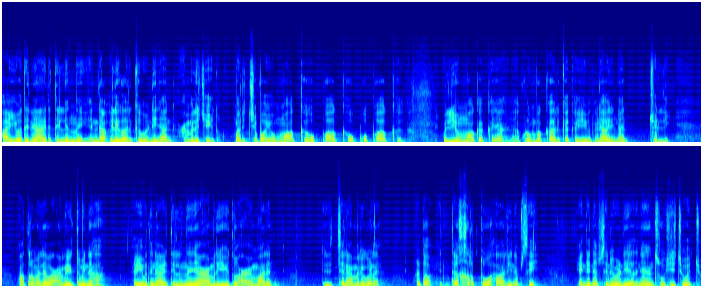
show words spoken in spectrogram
അയ്യോതിനായിരത്തിൽ നിന്ന് എന്റെ അഹലുകാർക്ക് വേണ്ടി ഞാൻ അമൽ ചെയ്തു. മരിച്ചുപോയ ഉമ്മാക്ക് ഉപ്പാക്ക് ഉപ്പുപ്പാക്ക് വലിയുമ്മാക്കൊക്കെ ഞാൻ കുടുംബക്കാർക്കൊക്കെ എഴുപതിനായിരം ഞാൻ ചൊല്ലി. മാത്രമല്ല അമിൽത്തു മിൻഹ എഴുപതിനായിരത്തിൽ നിന്ന് ഞാൻ അമൽ ചെയ്തു. അഴമാലൻ ചില അമലുകളെ കേട്ടോ ഇത്തഹർത്തു ഹാലി നഫ്സി. എന്റെ നഫ്സിന് വേണ്ടി അത് ഞാൻ സൂക്ഷിച്ചു വെച്ചു.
